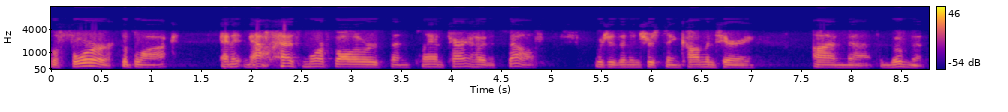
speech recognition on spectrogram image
before the block and it now has more followers than Planned Parenthood itself, which is an interesting commentary on uh, the movement.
